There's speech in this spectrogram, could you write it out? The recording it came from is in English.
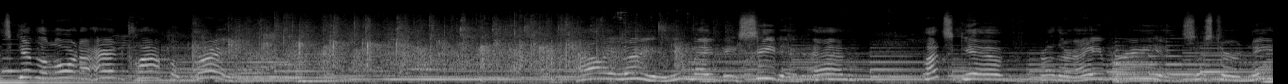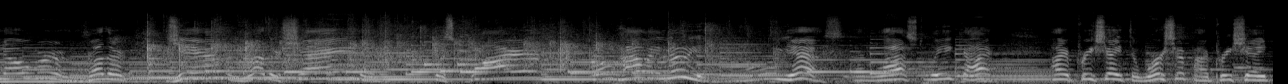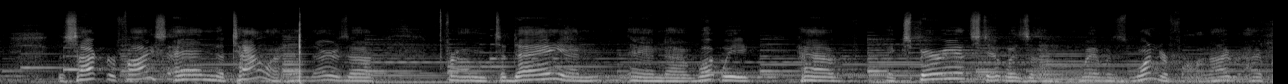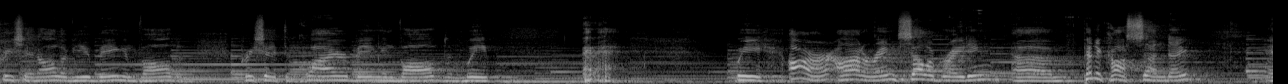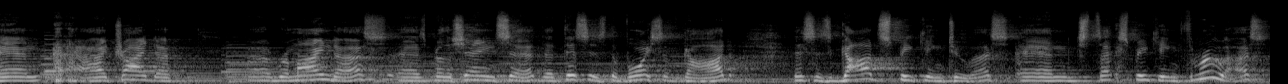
Let's give the Lord a hand clap of praise. Hallelujah. You may be seated. And let's give Brother Avery and Sister Neenover and Brother Jim and Brother Shane and this choir. Oh, hallelujah. Oh, yes. And last week, I, I appreciate the worship. I appreciate the sacrifice and the talent. And there's a from today and and uh, what we have experienced. It was uh, it was wonderful, and I, I, appreciate all of you being involved, and appreciate the choir being involved, and we. we are honoring, celebrating um, Pentecost Sunday, and I tried to uh, remind us, as Brother Shane said, that this is the voice of God. This is God speaking to us and speaking through us.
